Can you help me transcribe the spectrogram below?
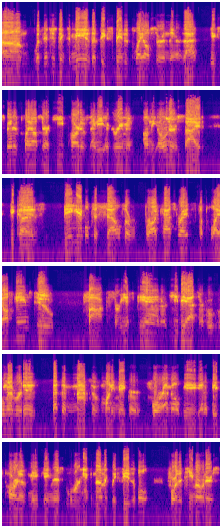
Um, what's interesting to me is that the expanded playoffs are in there. That the expanded playoffs are a key part of any agreement on the owner's side because being able to sell the broadcast rights to playoff games to Fox or ESPN or TBS or wh- whomever it is, that's a massive moneymaker for MLB and a big part of making this more economically feasible for the team owners.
